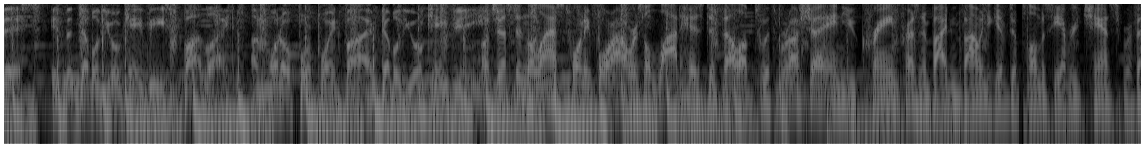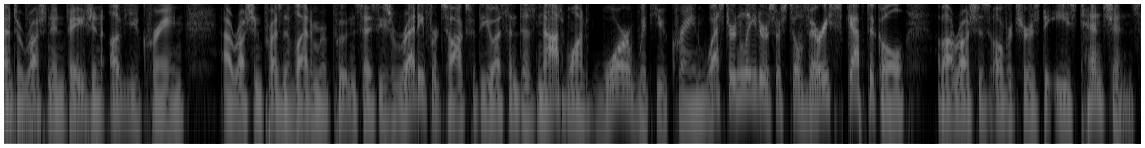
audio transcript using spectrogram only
This is the WOKV Spotlight on 104.5 WOKV. Well, just in the last 24 hours, a lot has developed with Russia and Ukraine. President Biden vowing to give diplomacy every chance to prevent a Russian invasion of Ukraine. Uh, Russian President Vladimir Putin says he's ready for talks with the U.S. and does not want war with Ukraine. Western leaders are still very skeptical about Russia's overtures to ease tensions.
